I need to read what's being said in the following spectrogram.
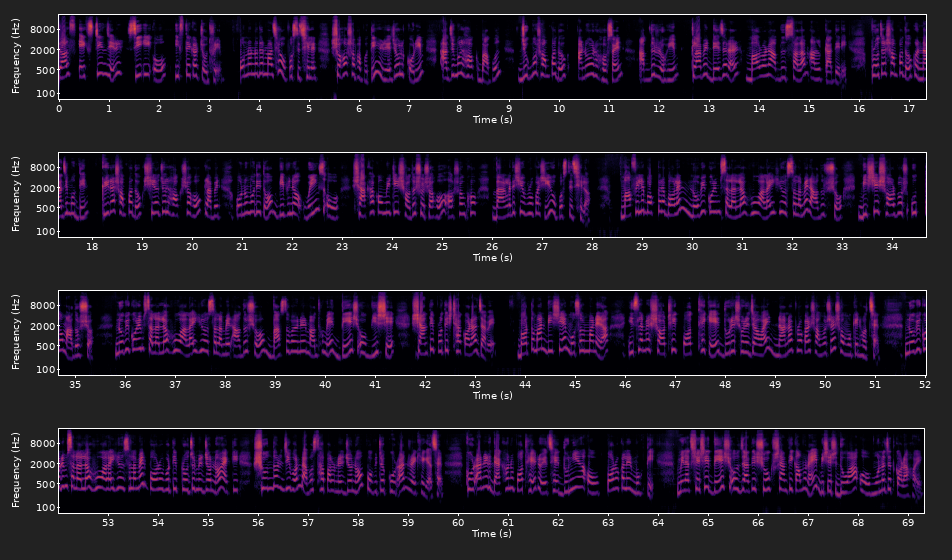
গালফ এক্সচেঞ্জের সিইও ইফতেকার চৌধুরী। অন্যান্যদের মাঝে উপস্থিত ছিলেন সহসভাপতি রেজুল করিম, আজিমুল হক বাবুল, যুগ্ম সম্পাদক আনোয়ার হোসেন, আব্দুর রহিম, ক্লাবের ডেজারার মাওলানা আব্দুল সালাম আল কাদেরি প্রচার সম্পাদক নাজিমুদ্দিন ক্রীড়া সম্পাদক সিরাজুল হক সহ ক্লাবের অনুমোদিত বিভিন্ন উইংস ও শাখা কমিটির সদস্য সহ অসংখ্য বাংলাদেশি প্রবাসী উপস্থিত ছিল। মাহফিলে বক্তারা বলেন, নবী করিম সাল্লাহু আলাইহি আসসালামের আদর্শ বিশ্বের সর্ব উত্তম আদর্শ। নবী করিম সাল্লাহু আলাইহি আসসালামের আদর্শ বাস্তবায়নের মাধ্যমে দেশ ও বিশ্বে শান্তি প্রতিষ্ঠা করা যাবে। বর্তমান বিশ্বে মুসলমানেরা ইসলামের সঠিক পথ থেকে দূরে সরে যাওয়ায় নানা প্রকার সমস্যার সম্মুখীন হচ্ছেন। নবী করিম সাল্লাহু আলাইসাল্লামের পরবর্তী প্রজন্মের জন্য একটি সুন্দর জীবন ব্যবস্থা পালনের জন্য পবিত্র কোরআন রেখে গেছেন। কোরআনের দেখানো পথে রয়েছে দুনিয়া ও পরকালের মুক্তি। মিলাদ শেষে দেশ ও জাতির সুখ, শান্তি কামনায় বিশেষ দোয়া ও মোনাজাত করা হয়।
